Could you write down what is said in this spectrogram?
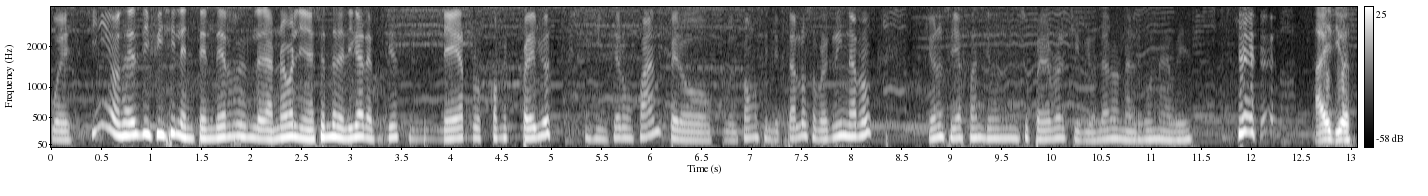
pues sí, o sea, es difícil entender la nueva alineación de la Liga de Justicia sin leer los cómics previos y sin ser un fan, pero pues vamos a intentarlo sobre Green Arrow. Yo no sería fan de un superhéroe al que violaron alguna vez. Ay Dios.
